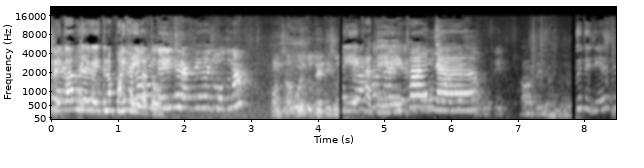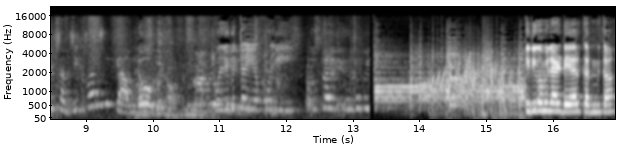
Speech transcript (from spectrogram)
बेकार हो जाएगा इतना पूरी खाइएगा तो। हैं कौन सा? वही तो तैतीस ये खाते हैं खाना। भी दीजिए सिर्फ़ सब्ज़ी खाएँगे क्या हम लोग? पुली भी चाहिए पुली। दीदी को मिला डेयर करने का।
